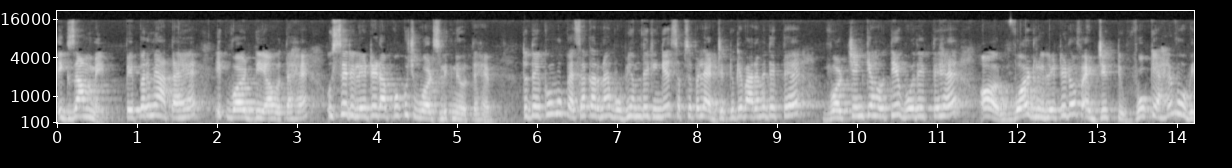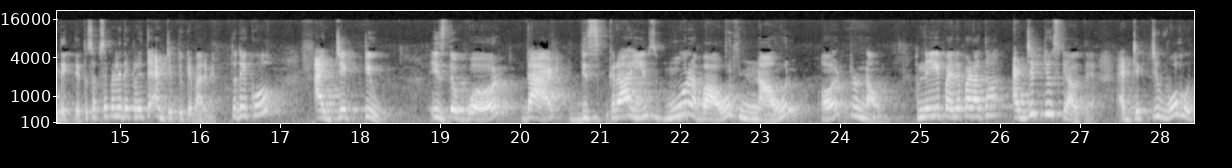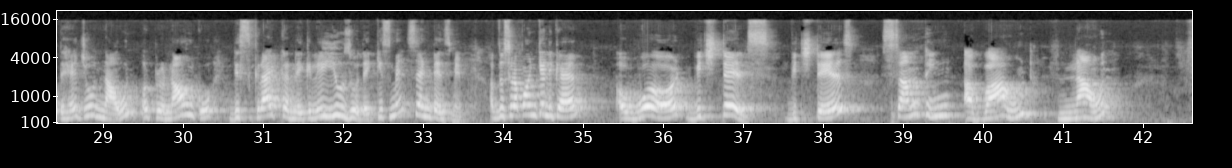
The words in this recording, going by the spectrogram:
एग्ज़ाम में पेपर में आता है, एक वर्ड दिया होता है। उससे रिलेटेड आपको कुछ वर्ड्स लिखने होते हैं। तो देखो वो कैसा करना है, वो भी हम देखेंगे। सबसे पहले एडजेक्टिव के बारे में देखते हैं। वर्ड चेन क्या होती है, वो देखते हैं। और वर्ड रिलेटेड ऑफ़ एडजेक्टिव वो क्या है, वो भी देखते हैं। तो सबसे पहले देख लेते हैं एडजेक्टिव के बारे में। तो देखो adjective is the word that describes more about noun और प्रोनाउन हमने ये पहले पढ़ा था। एडजेक्टिव्स क्या होता है? एडजेक्टिव वो होते हैं जो नाउन और प्रोनाउन को डिस्क्राइब करने के लिए यूज़ होते हैं। किसमें सेंटेंस में। अब दूसरा पॉइंट क्या लिखा है? A word which tells which tells something about noun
